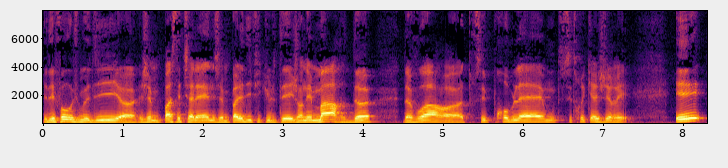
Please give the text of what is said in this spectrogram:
Il y a des fois où je me dis euh, j'aime pas ces challenges, j'aime pas les difficultés, j'en ai marre de d'avoir euh, tous ces problèmes ou tous ces trucs à gérer. Et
